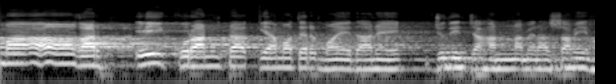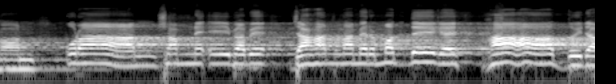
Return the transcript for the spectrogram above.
আমার, এই কোরআনটা কেয়ামতের ময়দানে যদি জাহান নামের আসামি হন, কোরআন সামনে এইভাবে জাহান নামের মধ্যে হাত দুইটা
